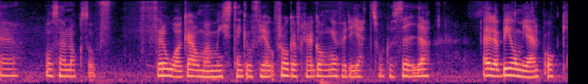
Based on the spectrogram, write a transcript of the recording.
Eh, och sen också fråga om man misstänker och frå- fråga flera gånger för det är jättesvårt att säga. Eller be om hjälp och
